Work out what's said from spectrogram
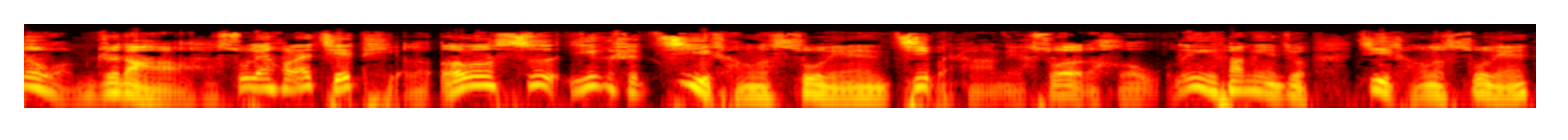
那我们知道，苏联后来解体了。俄罗斯一个是继承了苏联基本上那所有的核武，另一方面就继承了苏联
